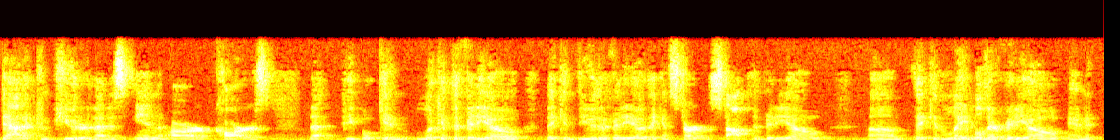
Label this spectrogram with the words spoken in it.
data computer that is in our cars that people can look at the video, they can view the video, they can start and stop the video, um, they can label their video, and it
